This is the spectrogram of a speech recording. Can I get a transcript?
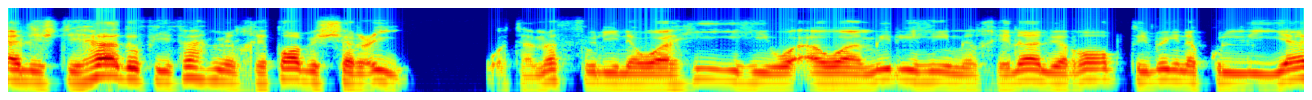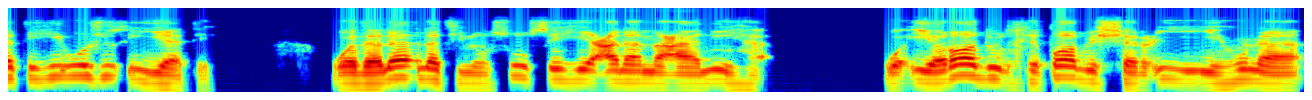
الاجتهاد في فهم الخطاب الشرعي وتمثل نواهيه وأوامره من خلال الربط بين كلياته وجزئياته ودلالة نصوصه على معانيها. وإيراد الخطاب الشرعي هنا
